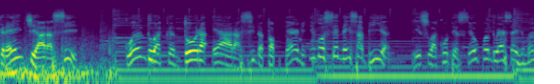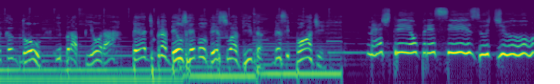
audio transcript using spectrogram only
Crente Araci? Quando a cantora é a Araci da Top Term e você nem sabia. Isso aconteceu quando essa irmã cantou e para piorar, pede para Deus remover sua vida. Vê se pode. Mestre, eu preciso de um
